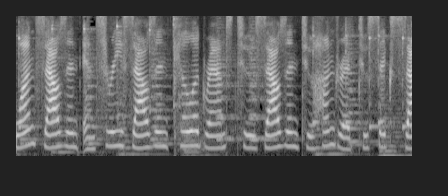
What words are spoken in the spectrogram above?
1,000 and 3,000 kilograms, 2,200 to 6,000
